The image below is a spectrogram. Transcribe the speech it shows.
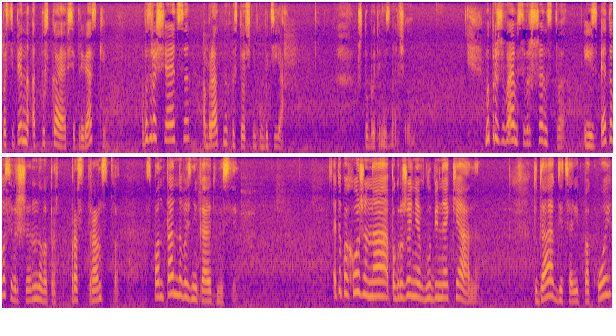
постепенно отпуская все привязки, возвращается обратно к источнику бытия, что бы это ни значило. Мы проживаем совершенство из этого совершенного пространства спонтанно возникают мысли. Это похоже на погружение в глубины океана, туда, где царит покой,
